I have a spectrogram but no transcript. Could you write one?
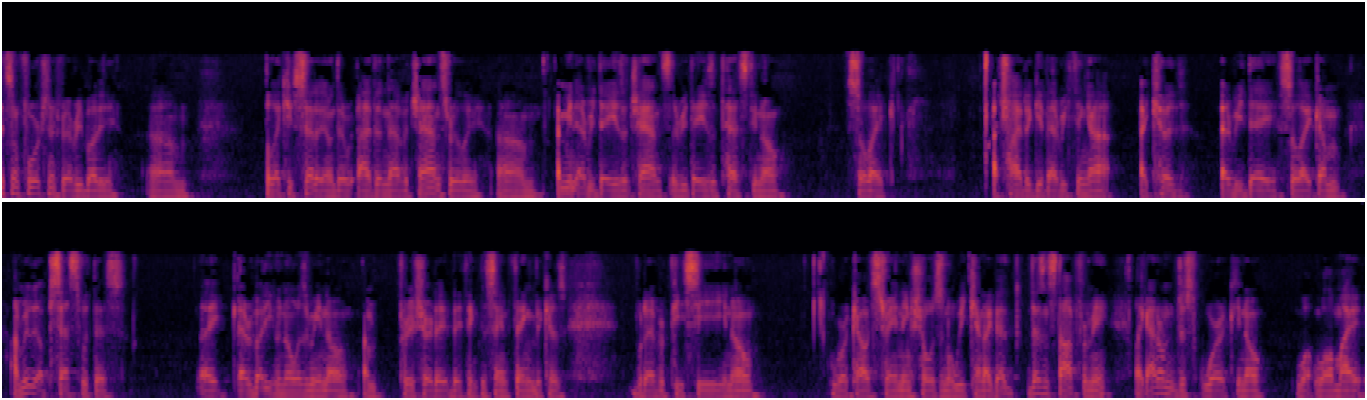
it's unfortunate for everybody. Um, but like you said, you know, there, I didn't have a chance really. Um, I mean, every day is a chance. Every day is a test, you know. So like, I try to give everything I, I could every day. So like, I'm I'm really obsessed with this. Like everybody who knows me, know I'm pretty sure they they think the same thing because whatever PC, you know, workouts, training, shows in the weekend, like that doesn't stop for me. Like I don't just work, you know, while my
